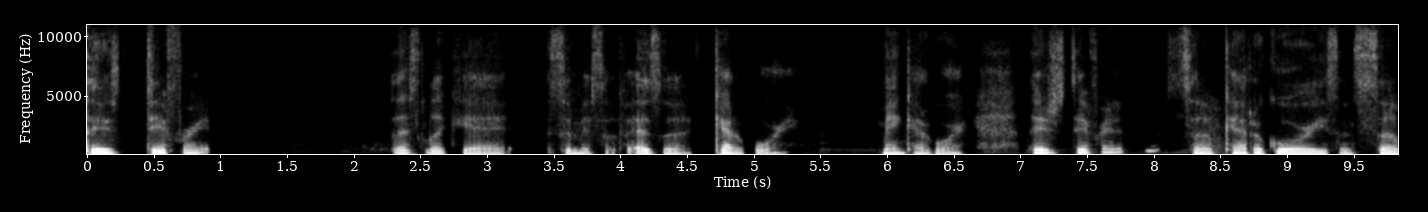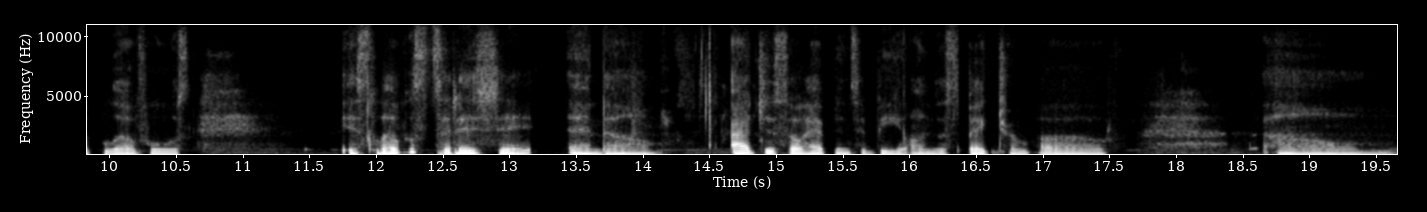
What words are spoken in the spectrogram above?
there's different. Let's look at submissive as a category, main category. There's different subcategories and sub levels. It's levels to this shit. And um I just so happen to be on the spectrum of um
